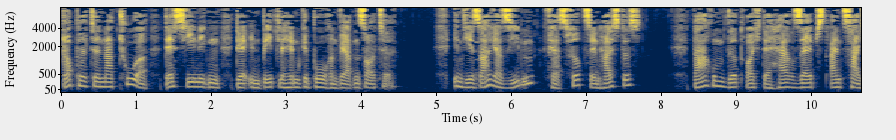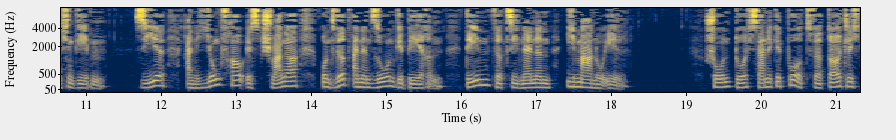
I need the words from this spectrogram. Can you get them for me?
doppelte Natur desjenigen, der in Bethlehem geboren werden sollte. In Jesaja 7, Vers 14 heißt es, Darum wird euch der Herr selbst ein Zeichen geben. Siehe, eine Jungfrau ist schwanger und wird einen Sohn gebären, den wird sie nennen Immanuel. Schon durch seine Geburt wird deutlich,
